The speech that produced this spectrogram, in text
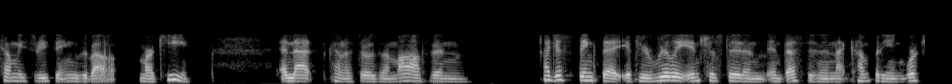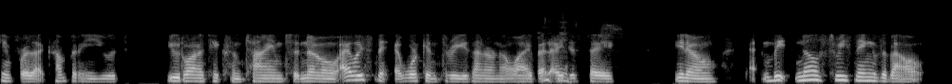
tell me three things about Marquis. And that kind of throws them off. And i just think that if you're really interested and invested in that company and working for that company you would you would want to take some time to know. I always think, I work in threes. I don't know why, but I just say, you know, know three things about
